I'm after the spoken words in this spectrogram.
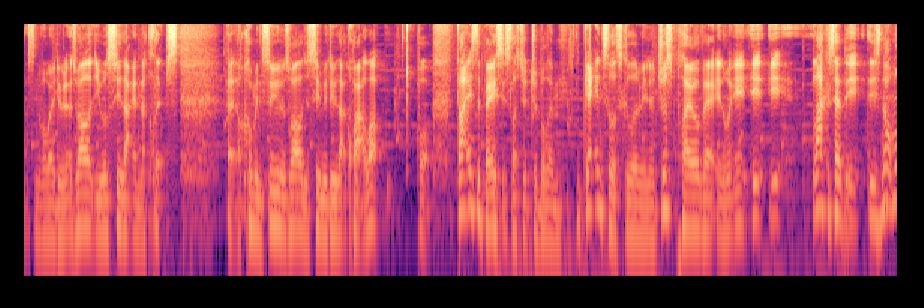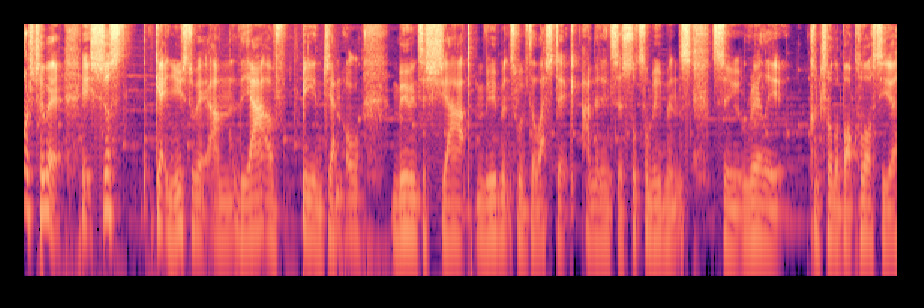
That's another way of doing it as well. You will see that in the clips uh, coming soon as well. You'll see me do that quite a lot. But that is the basics electric dribbling. Get into the skill arena, just play with it. You know, it, it, it like I said, it, there's not much to it. It's just getting used to it and the art of being gentle, moving to sharp movements with the left stick, and then into subtle movements to really control the ball close to you,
